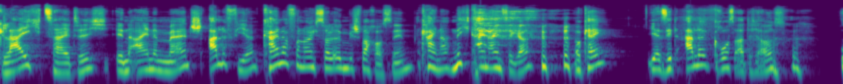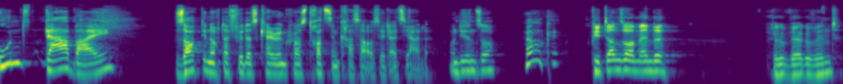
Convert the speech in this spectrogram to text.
Gleichzeitig in einem Match, alle vier, keiner von euch soll irgendwie schwach aussehen. Keiner, nicht ein einziger. Okay? Ihr seht alle großartig aus. Und dabei sorgt ihr noch dafür, dass Karrion Cross trotzdem krasser aussieht als ihr alle. Und die sind so, ja, okay. Pete dann so am Ende. Wer, wer gewinnt?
